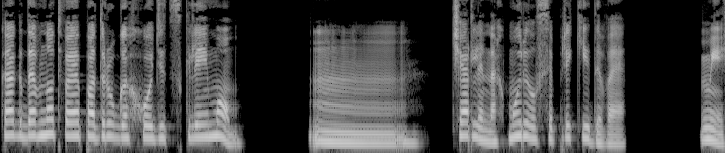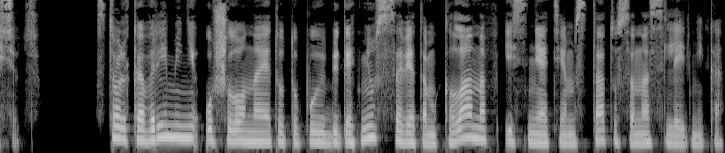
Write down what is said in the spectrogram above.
Как давно твоя подруга ходит с клеймом? Ммм... Чарли нахмурился, прикидывая. Месяц. Столько времени ушло на эту тупую беготню с советом кланов и снятием статуса наследника.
